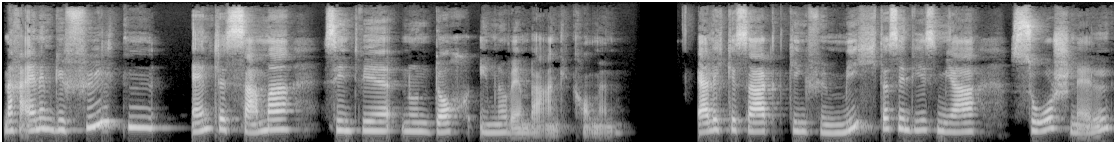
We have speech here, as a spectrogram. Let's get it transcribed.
Nach einem gefühlten Endless Summer sind wir nun doch im November angekommen. Ehrlich gesagt ging für mich das in diesem Jahr so schnell,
